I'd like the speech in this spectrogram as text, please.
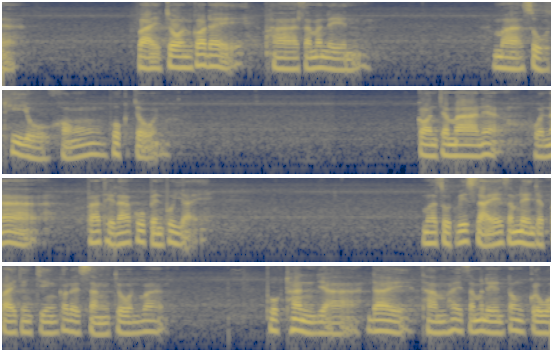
นะฝ่ายโจรก็ได้พาสมณเณรมาสู่ที่อยู่ของพวกโจร ก่อนจะมาเนี่ยหัวหน้าพระเถระผู้เป็นผู้ใหญ่ เมื่อสุดวิสัยสำเนนจะไปจริง ๆ ก็เลยสั่งโจรว่า พวกท่านอย่าได้ทำให้สมณเณรต้องกลัว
